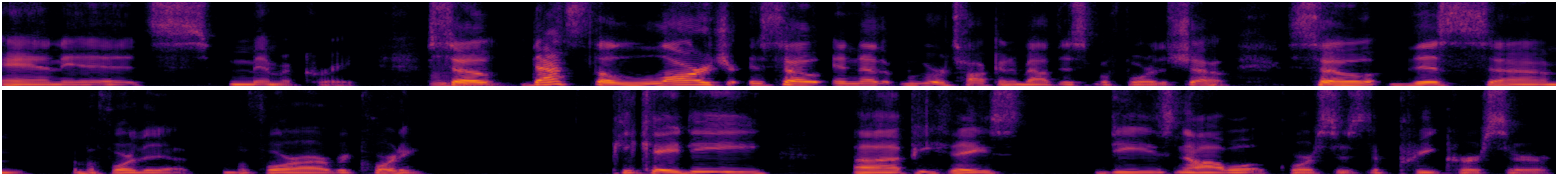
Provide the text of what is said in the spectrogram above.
and its mimicry? Mm-hmm. So that's the larger. So another, we were talking about this before the show. So this um, before the before our recording, PKD, uh, PKD's novel, of course, is the precursor,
